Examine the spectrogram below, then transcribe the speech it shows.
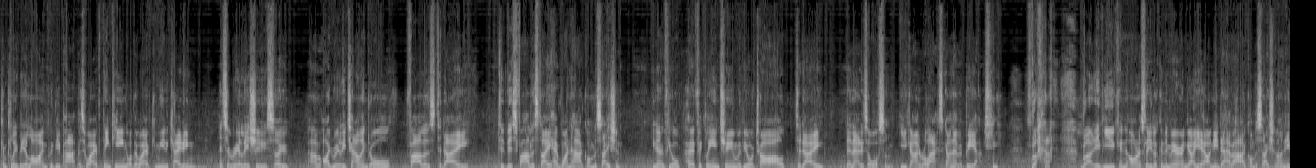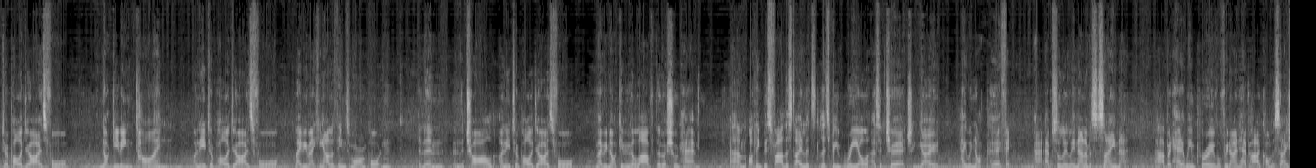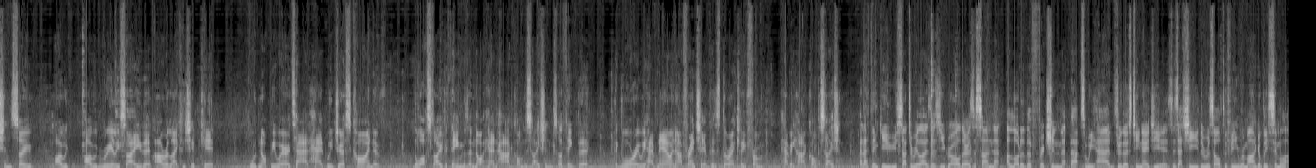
completely aligned with your partner's way of thinking or their way of communicating, it's a real issue. So um, I'd really challenge all fathers today to this Father's Day, have one hard conversation. You know, if you're perfectly in tune with your child today, then that is awesome. You go and relax, go and have a beer. but, but if you can honestly look in the mirror and go, yeah, I need to have a hard conversation, I need to apologize for not giving time I need to apologise for maybe making other things more important than the child. I need to apologise for maybe not giving the love that I should have. Um, I think this Father's Day, let's let's be real as a church and go, hey, we're not perfect. Absolutely, none of us are saying that. Uh, but how do we improve if we don't have hard conversations? So, I would I would really say that our relationship kit would not be where it's at had we just kind of glossed over things and not had hard conversations. I think the the glory we have now in our friendship is directly from having hard conversation. And I think you, you start to realize as you grow older as a son that a lot of the friction that perhaps we had through those teenage years is actually the result of being remarkably similar.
